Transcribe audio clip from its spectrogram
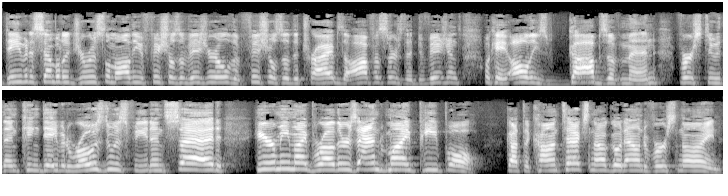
David assembled at Jerusalem all the officials of Israel, the officials of the tribes, the officers, the divisions. Okay, all these gobs of men. Verse 2 Then King David rose to his feet and said, Hear me, my brothers and my people. Got the context? Now go down to verse 9.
